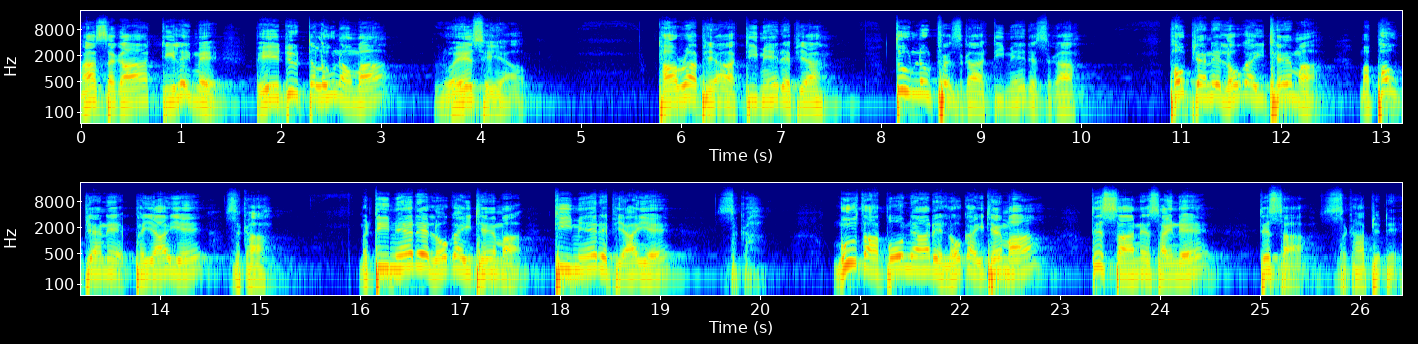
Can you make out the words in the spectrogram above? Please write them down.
ငါစကားတည်လိုက်မယ်ဘေဒုတစ်လုံးတောင်မှ လွဲစေရအောင်သာရဖျားတည်မြဲတယ်ဖျားသူ့နှုတ်ထွက်စကားတည်မြဲတဲ့စကားဖောက်ပြန်တဲ့လောကကြီးထဲမှာမဖောက်ပြန်တဲ့ဖျားရဲ့စကားမတည်မြဲတဲ့လောကကြီးထဲမှာတည်မြဲတဲ့ဖျားရဲ့စကားမူတာပိုးများတဲ့လောကကြီးထဲမှာတစ္ဆာနဲ့ဆိုင်တဲ့တစ္ဆာစကားဖြစ်တယ်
